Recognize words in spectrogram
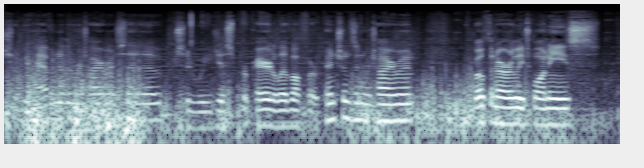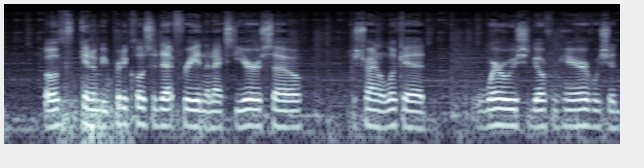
should we have another retirement set up? Should we just prepare to live off our pensions in retirement? We're both in our early 20s, both going to be pretty close to debt free in the next year or so. Just trying to look at where we should go from here. If we should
